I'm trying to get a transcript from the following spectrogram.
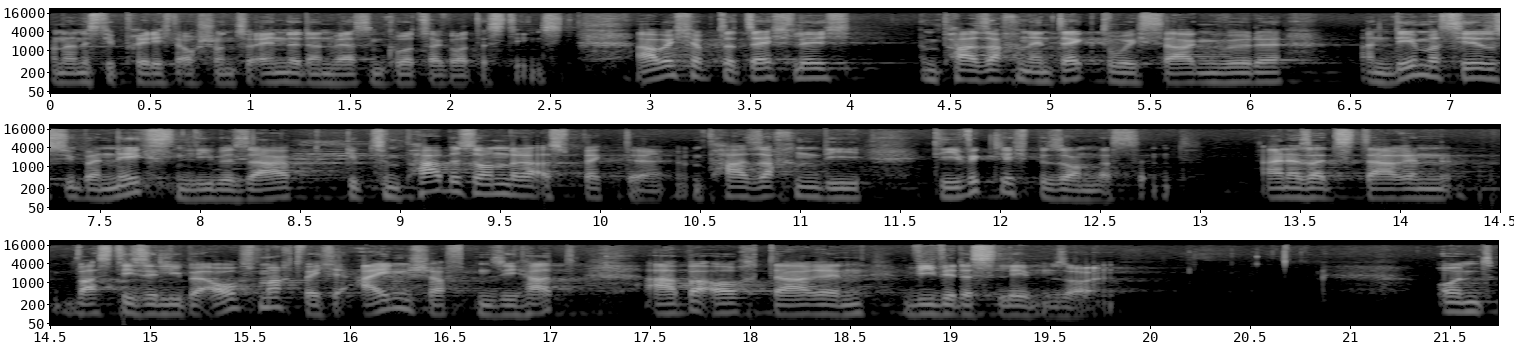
Und dann ist die Predigt auch schon zu Ende, dann wäre es ein kurzer Gottesdienst. Aber ich habe tatsächlich ein paar Sachen entdeckt, wo ich sagen würde, an dem, was Jesus über Nächstenliebe sagt, gibt es ein paar besondere Aspekte, ein paar Sachen, die, die wirklich besonders sind. Einerseits darin, was diese Liebe ausmacht, welche Eigenschaften sie hat, aber auch darin, wie wir das leben sollen. Und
